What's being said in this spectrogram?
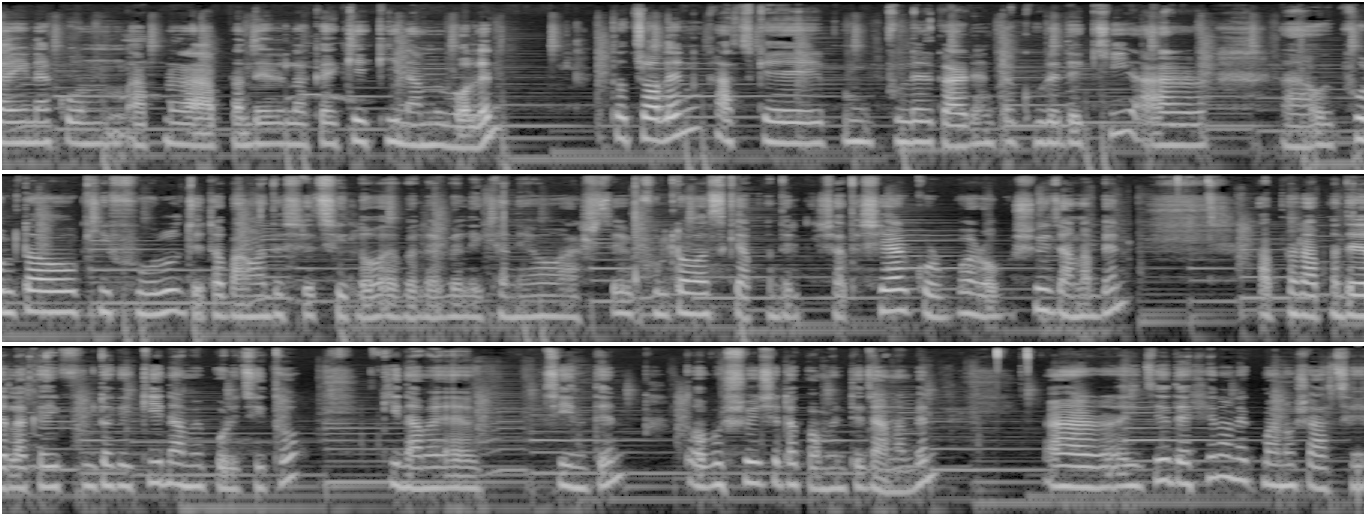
জানি না কোন আপনারা, আপনাদের এলাকায় কে কী নামে বলেন। তো চলেন আজকে ফুলের গার্ডেনটা ঘুরে দেখি, আর ওই ফুলটাও কি ফুল যেটা বাংলাদেশে ছিল অ্যাভেলেবেল এখানেও আসছে। ফুলটাও আজকে আপনাদের সাথে শেয়ার করব, আর অবশ্যই জানাবেন। আপনারা আপনাদের এলাকায় এই ফুলটাকে কী নামে পরিচিত, কী নামে চিনতেন, তো অবশ্যই সেটা কমেন্টে জানাবেন। আর এই যে দেখেন অনেক মানুষ আছে,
